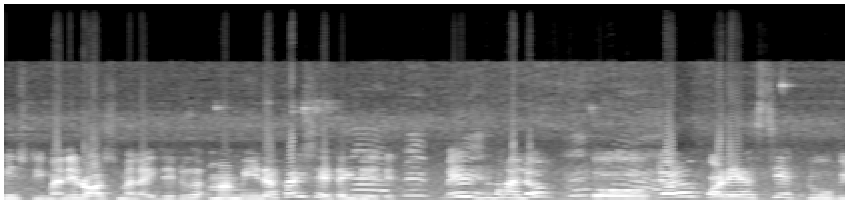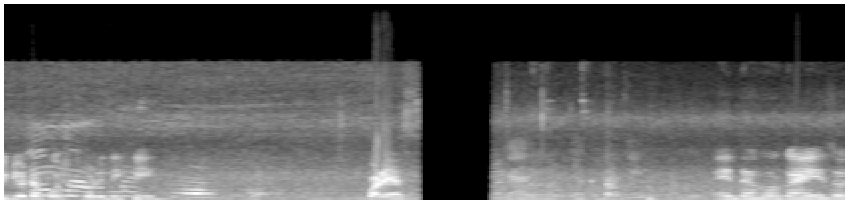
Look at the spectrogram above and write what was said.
মিষ্টি মানে রসমালাই যেটা আমার মেয়েরা খায়, সেটাই দিয়েছে। বেশ ভালো। তো চলো, পরে আসছি, একটু ভিডিওটা পোস্ট করে দেখি। পরে আসছি। এই দেখো গাইজ ও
